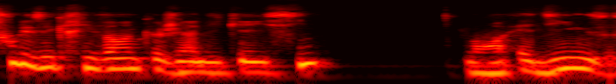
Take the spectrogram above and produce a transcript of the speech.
tous les écrivains que j'ai indiqués ici, Bon, Eddings,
